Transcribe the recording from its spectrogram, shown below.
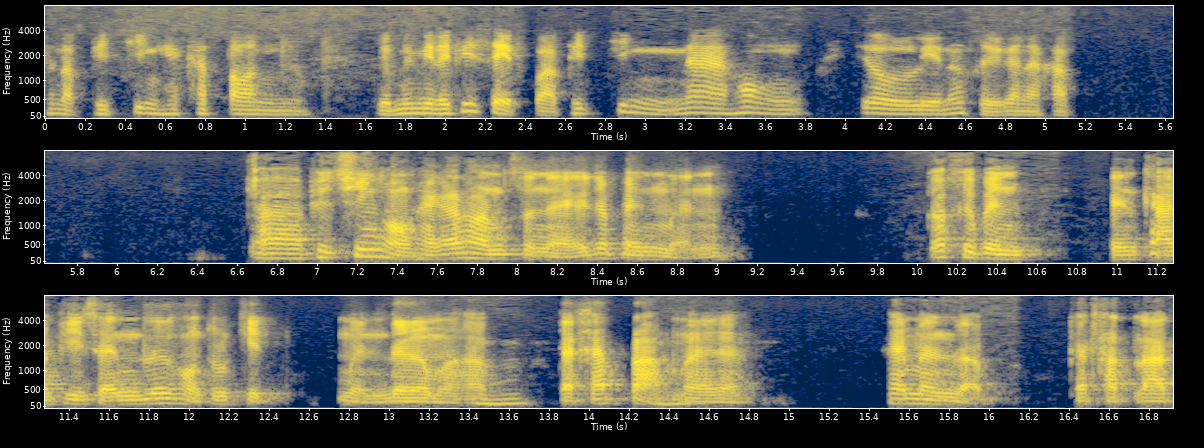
สำหรับ pitching hackathonหรือมันมีอะไรพิเศษกว่า pitching หน้าห้องที่เราเรียนหนังสือกันนะครับอ่า pitching ของ hackathon ส่วนใหญ่ก็จะเป็นเหมือน ก็คือเป็นเป็นการ present เรื่องของธุรกิจเหมือนเดิมอะครับอือฮึแต่แค่ปรับอือฮึมาให้มันแบบกระทัดรัด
